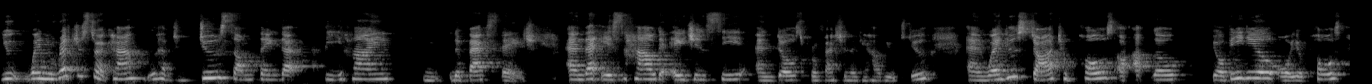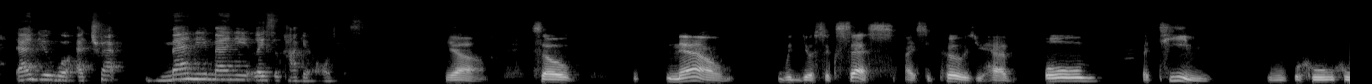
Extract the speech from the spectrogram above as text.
you when you register account, you have to do something that behind the backstage, and that is how the agency and those professionals can help you to do. And when you start to post or upload your video or your post, then you will attract many many laser target audience. Yeah. So now with your success, I suppose you have all a team who who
